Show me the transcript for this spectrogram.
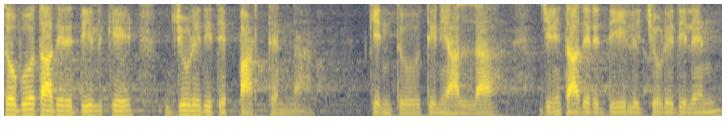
তবুও তাদের দিলকে জুড়ে দিতে পারতেন না। কিন্তু তিনি আল্লাহ, যিনি তাদের দিল জুড়ে দিলেন,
